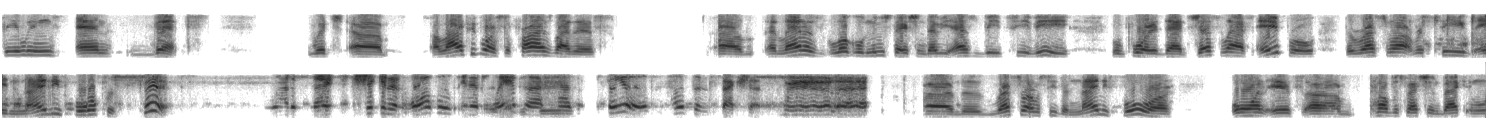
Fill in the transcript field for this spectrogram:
ceilings and vents, which uh, a lot of people are surprised by this. Uh, Atlanta's local news station WSB TV reported that just last April, the restaurant received a 94 percent. Chicken and Waffles in Atlanta has failed health inspection. Uh, the restaurant received a 94 on its um, health inspection back in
